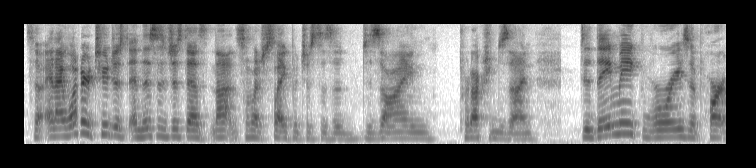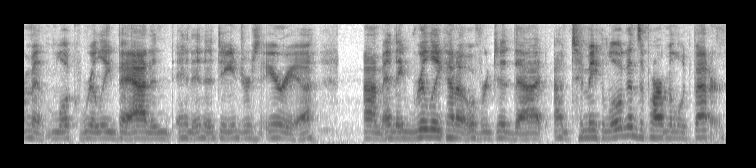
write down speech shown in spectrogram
so and i wonder too just and this is just as not so much psych but just as a design production design did they make rory's apartment look really bad and, and in a dangerous area? Um, and they really kind of overdid that um, to make logan's apartment look better.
